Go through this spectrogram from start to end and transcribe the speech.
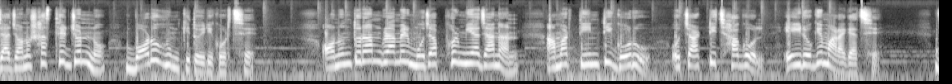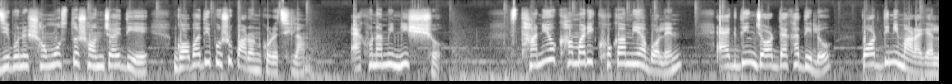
যা জনস্বাস্থ্যের জন্য বড় হুমকি তৈরি করছে। অনন্তরাম গ্রামের মুজাফর মিয়া জানান, আমার তিনটি গরু ও চারটি ছাগল এই রোগে মারা গেছে। জীবনের সমস্ত সঞ্চয় দিয়ে গবাদি পশু পালন করেছিলাম। এখন আমি নিঃস্ব। স্থানীয় খামারি খোকা মিয়া বলেন, একদিন জ্বর দেখা দিল, পরদিনই মারা গেল।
